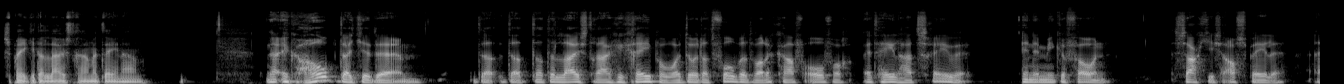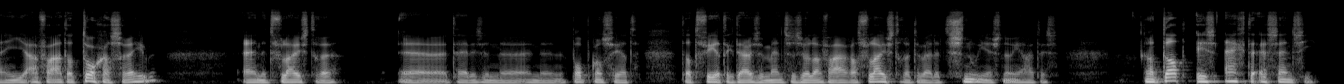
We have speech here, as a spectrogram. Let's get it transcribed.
spreek je de luisteraar meteen aan. Nou, ik hoop dat, je de, dat, dat, dat de luisteraar gegrepen wordt door dat voorbeeld wat ik gaf over het heel hard schreeuwen in de microfoon, zachtjes afspelen en je ervaart dat toch als schreeuwen. En het fluisteren uh, tijdens een, een, een, popconcert dat 40.000 mensen zullen ervaren als fluisteren, terwijl het snoeien snoeihard is. Want dat is echt de essentie.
